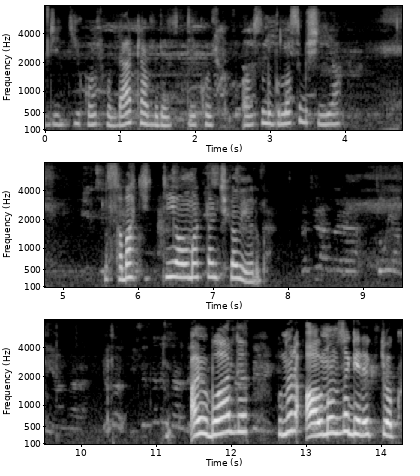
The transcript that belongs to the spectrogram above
Ciddi konuşma derken bile ciddi konuşma. Aslında bu nasıl bir şey ya? Sabah ciddi olmaktan çıkamıyorum. Ay bu arada bunları almanıza gerek yok.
